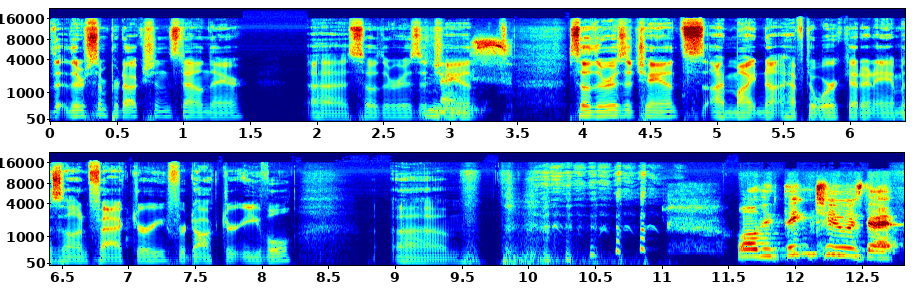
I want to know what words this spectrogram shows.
th- there's some productions down there. Uh, so there is a chance. So there is a chance I might not have to work at an Amazon factory for Doctor Evil. Um, Well, the thing too is that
